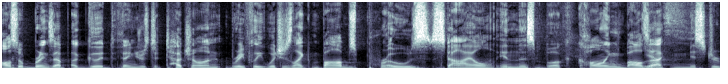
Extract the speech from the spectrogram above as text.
also brings up a good thing just to touch on briefly, which is like Bob's prose style in this book. Calling Balzac Yes. Mr.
